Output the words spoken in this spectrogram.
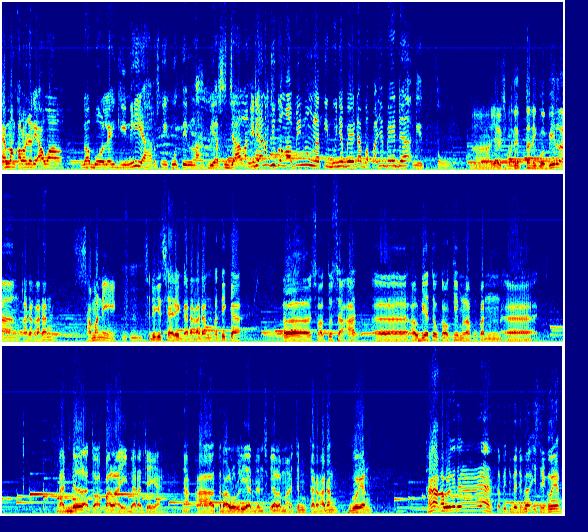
emang kalau dari awal nggak boleh gini ya harus ngikutin lah biar sejalan. Jadi anak juga nggak bingung lihat ibunya beda, bapaknya beda gitu. Nah, ya seperti tadi gue bilang, kadang-kadang sama nih, sedikit sharing. Kadang-kadang ketika eh, suatu saat eh, Audi atau Kauki melakukan eh, bandel atau apalah ibaratnya ya, nakal, terlalu liar dan segala macem. Kadang-kadang gue yang, kakak nggak boleh gitu, nah, nah, nah." tapi tiba-tiba istri gue yang,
